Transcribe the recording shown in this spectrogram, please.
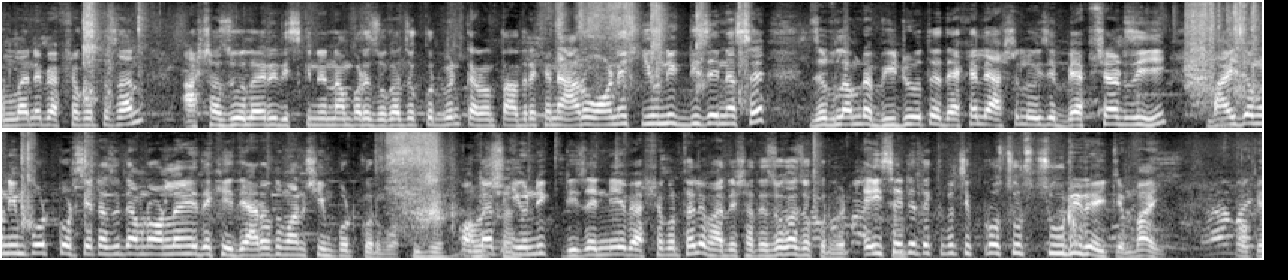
অনলাইনে ব্যবসা করতে চান আশা জুয়েলারির স্ক্রিনের নাম্বারে যোগাযোগ করবেন কারণ তাদের এখানে আরও অনেক ইউনিক ডিজাইন আছে যেগুলো আমরা ভিডিওতে দেখালে আসলে ওই যে ব্যবসার যে ভাই যেমন ইম্পোর্ট করছে এটা যদি আমরা অনলাইনে দেখিয়ে দিই আরও তো মানুষ ইম্পোর্ট করব। অর্থাৎ ইউনিক ডিজাইন নিয়ে ব্যবসা করতে হলে ভাইদের সাথে যোগাযোগ করবেন। এই সাইডে দেখতে পাচ্ছি প্রচুর চুরির আইটেম ভাই। ওকে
